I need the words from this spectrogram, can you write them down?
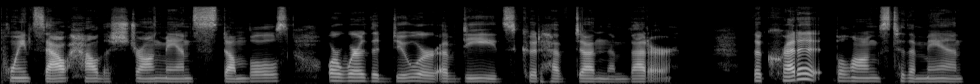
points out how the strong man stumbles or where the doer of deeds could have done them better. The credit belongs to the man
